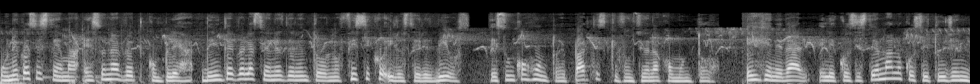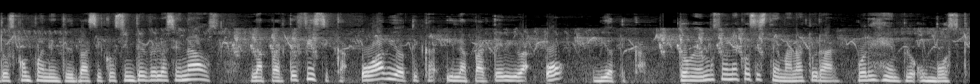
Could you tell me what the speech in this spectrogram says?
Un ecosistema es una red compleja de interrelaciones del entorno físico y los seres vivos. Es un conjunto de partes que funciona como un todo. En general, el ecosistema lo constituyen dos componentes básicos interrelacionados, la parte física o abiótica y la parte viva o biótica. Tomemos un ecosistema natural, por ejemplo, un bosque.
